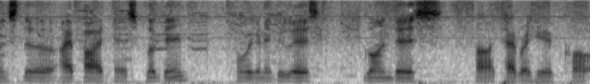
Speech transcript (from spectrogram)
once the iPod is plugged in what we're gonna do is go on this uh, tab right here called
